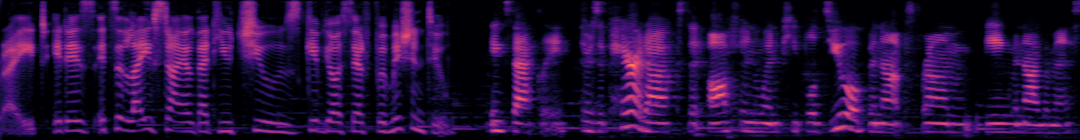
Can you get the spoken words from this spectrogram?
right? It is it's a lifestyle that you choose give yourself permission to exactly. There's a paradox that often when people do open up from being monogamous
